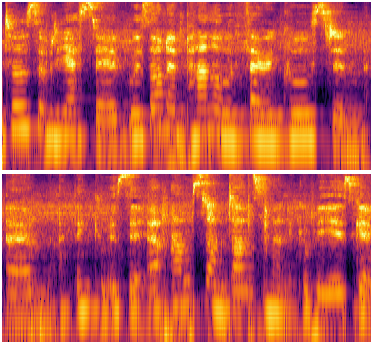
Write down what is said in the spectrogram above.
told somebody yesterday, I was on a panel with Ferry Corsten, um, I think it was at Amsterdam Dance Event a couple of years ago,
